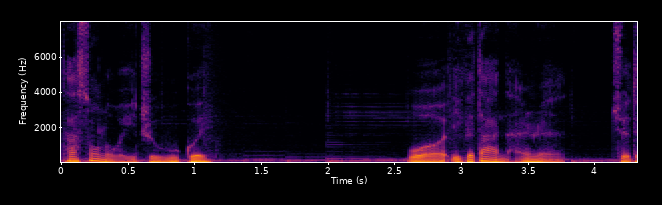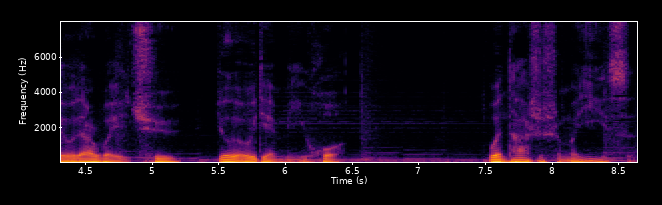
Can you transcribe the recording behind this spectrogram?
他送了我一只乌龟。我一个大男人觉得有点委屈，又有一点迷惑，问他是什么意思，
